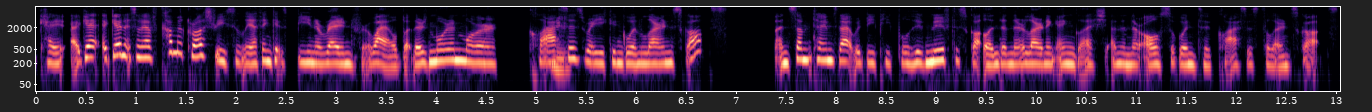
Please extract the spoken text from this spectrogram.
okay again again it's something I've come across recently. I think it's been around for a while, but there's more and more mm. classes mm. where you can go and learn Scots. And sometimes that would be people who've moved to Scotland and they're learning English and then they're also going to classes to learn Scots.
